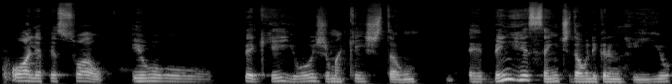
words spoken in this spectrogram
Olha, pessoal, eu peguei hoje uma questão é, bem recente da Unigran Rio,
